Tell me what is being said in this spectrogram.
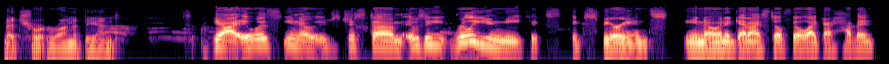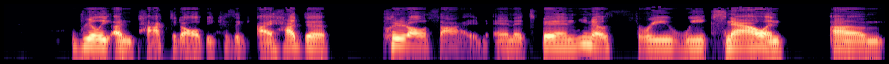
that short run at the end. So. Yeah, it was, you know, it was just, um, it was a really unique ex- experience, you know, and again, I still feel like I haven't really unpacked it all because I had to put it all aside and it's been, you know, three weeks now. And, um,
